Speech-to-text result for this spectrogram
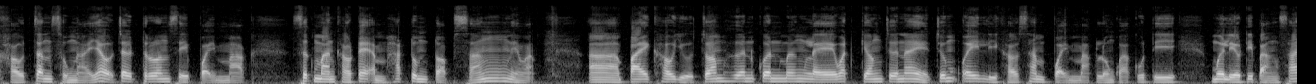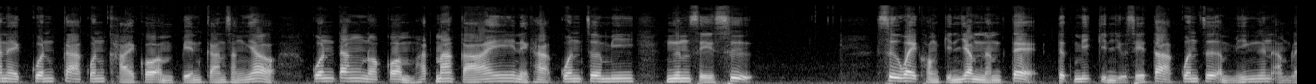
เขาจันสูงหนาเย้าเจ้าตรนสิปล่อยหมักซึกมันเขาได้อำฮัดตุ้มตอบสังเนี่ยว่าอ่าไปเขาอยู่จอมเฮือนกวนเมืองแลวัดเกียงเจอในจุ้มอ้อยหลีเขาซ้ำปล่อยหมักลงกว่ากุฏิเมื่อเหลียวที่ปังซ่าในกวนกากวนขายก็อำเป็นการสังเย้า กวนตั้งนอกกอมฮัดมากายเนี่ยค่ะกวนเจอมีเงินเสซื้อซื้อไว้ของกินย่ำนำแต่ตึกมีกินอยู่เสตากวนเจออ่ำมีเงินอ่ำไร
